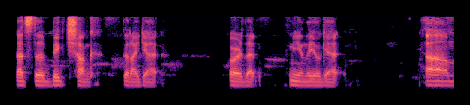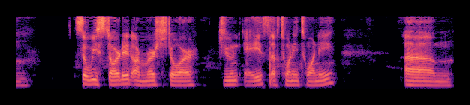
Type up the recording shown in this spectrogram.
That's the big chunk that I get, or that me and Leo get. Um, so we started our merch store June 8th of 2020. Um,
